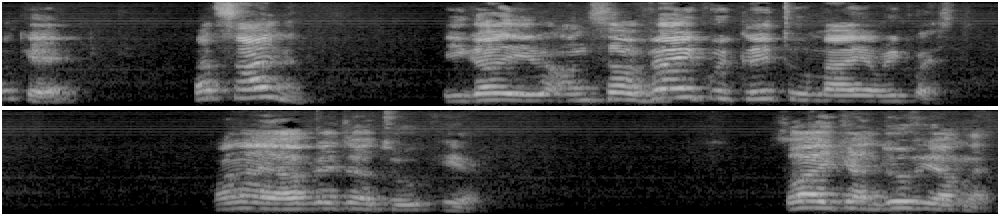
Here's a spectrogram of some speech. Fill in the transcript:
okay, that's fine. He got he answer very quickly to my request. And I have letter 2 here. So I can do the omelette.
